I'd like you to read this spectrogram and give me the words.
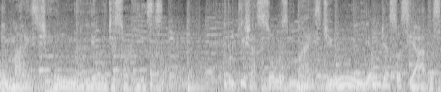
e mais de um milhão de sorrisos porque já somos mais de um milhão de associados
